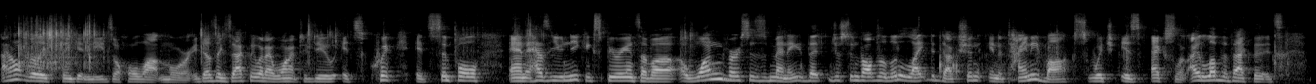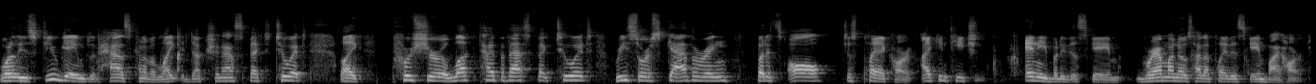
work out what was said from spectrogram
I don't really think it needs a whole lot more. It does exactly what I want it to do. It's quick, it's simple, and it has a unique experience of a, a one versus many that just involves a little light deduction in a tiny box, which is excellent. I love the fact that it's one of these few games that has kind of a light deduction aspect to it. Like, push your luck type of aspect to it, resource gathering, but it's all just play a card. I can teach anybody this game. Grandma knows how to play this game by heart.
